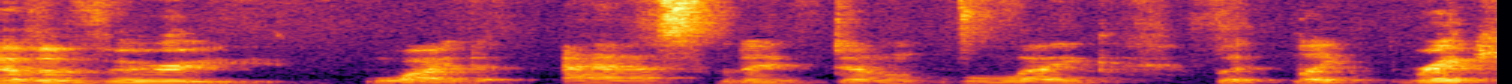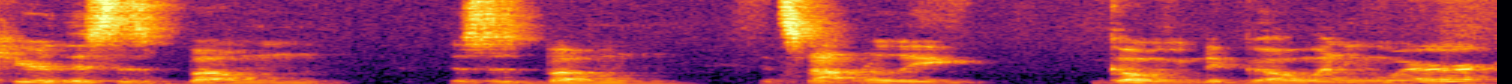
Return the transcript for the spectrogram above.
have a very wide ass that I don't like, but like right here, this is bone. This is bone. It's not really going to go anywhere.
